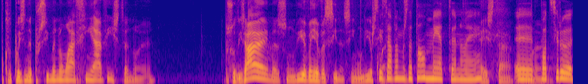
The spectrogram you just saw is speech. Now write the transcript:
porque depois, ainda por cima, não há fim à vista, não é? A pessoa diz, ai, mas um dia vem a vacina. Sim, um dia Precisávamos da tal meta, não é? Aí está. Uh, é? Pode ser, uh,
